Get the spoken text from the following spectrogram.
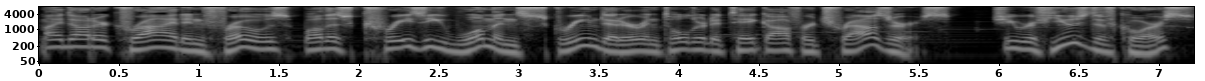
My daughter cried and froze while this crazy woman screamed at her and told her to take off her trousers. She refused, of course,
